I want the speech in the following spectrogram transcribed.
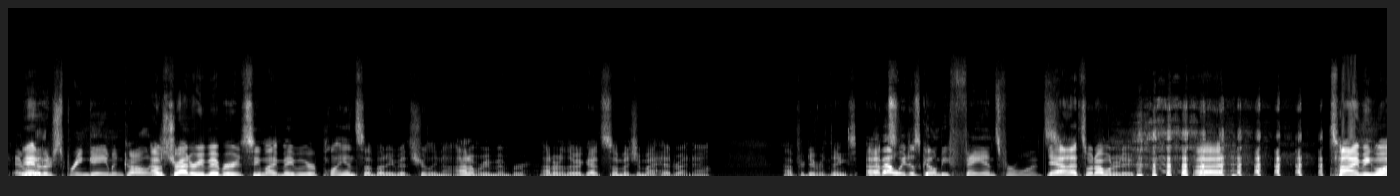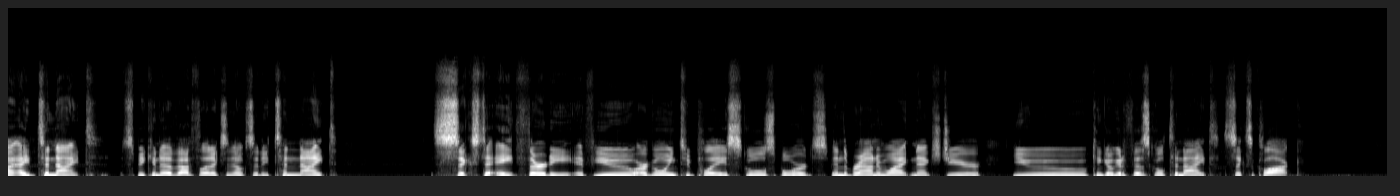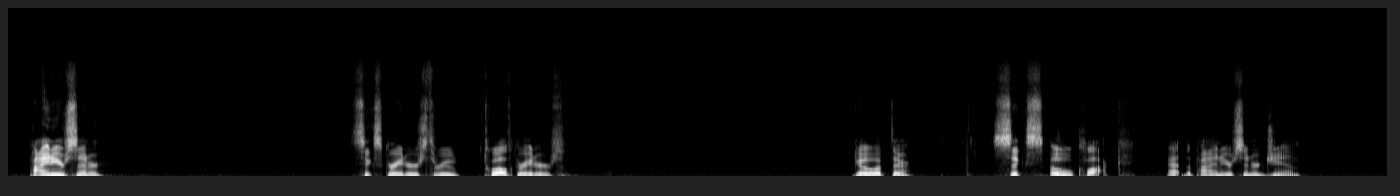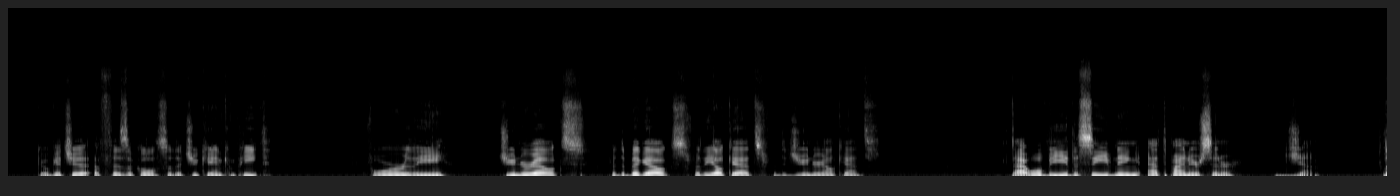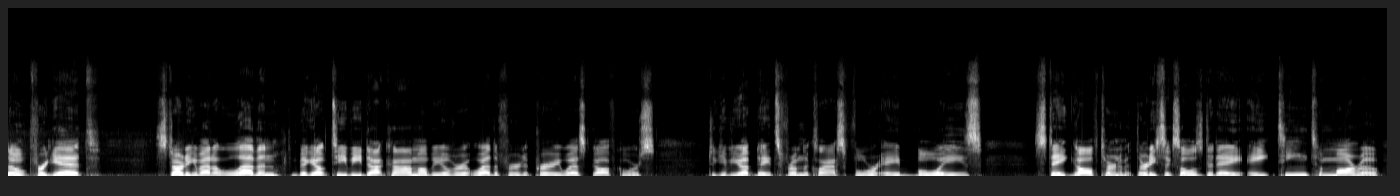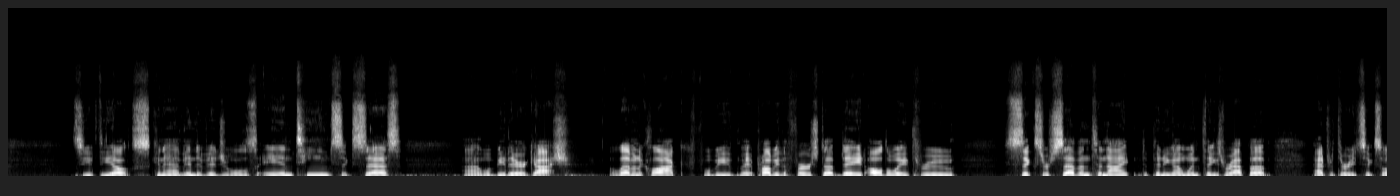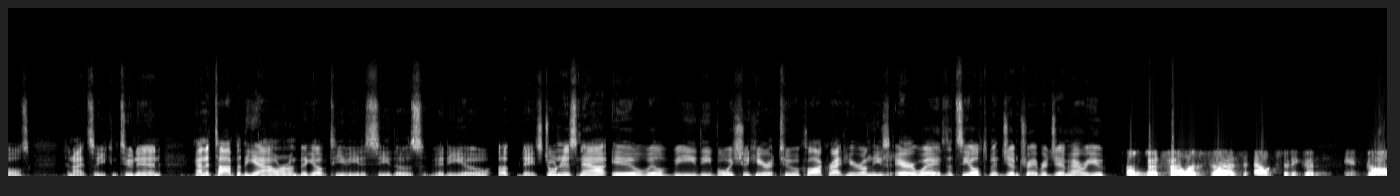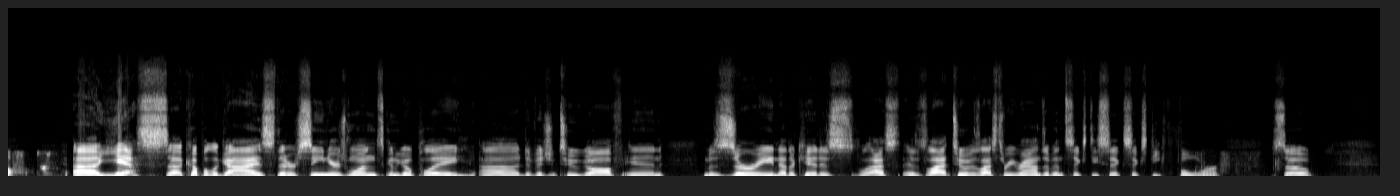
every man, other spring game in college? I was trying to remember. It seemed like maybe we were playing somebody, but surely not. I don't remember. I don't know. I got so much in my head right now uh, for different things. Uh, How about we just go and be fans for once? Yeah, that's what I want to do. uh, timing wise, hey, tonight. Speaking of athletics in Elk City, tonight, six to eight thirty. If you are going to play school sports in the brown and white next year, you can go get a physical tonight, six o'clock. Pioneer Center. Sixth graders through twelfth graders. Go up there. Six o'clock at the Pioneer Center gym. Go get you a physical so that you can compete for the junior elks, for the big elks, for the Elkettes, for the junior Elkettes. That will be this evening at the Pioneer Center gym. Don't forget, starting about 11, BigElkTV.com, I'll be over at Weatherford at Prairie West Golf Course to give you updates from the Class 4A Boys State Golf Tournament. 36 holes today, 18 tomorrow. See if the Elks can have individuals and team success. Uh, we'll be there, gosh, 11 o'clock will be probably the first update all the way through 6 or 7 tonight, depending on when things wrap up after 36 holes tonight. So you can tune in kind of top of the hour on Big Elk TV to see those video updates. Joining us now, it will be the voice you'll hear at 2 o'clock right here on these airwaves. It's the ultimate Jim Traber. Jim, how are you? I'm good, fellas. Uh, is Elk City good in, in golf? Uh, yes, a couple of guys that are seniors. One's going to go play uh, Division two golf in Missouri. Another kid is last is last, two of his last three rounds have been 66, 64. So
